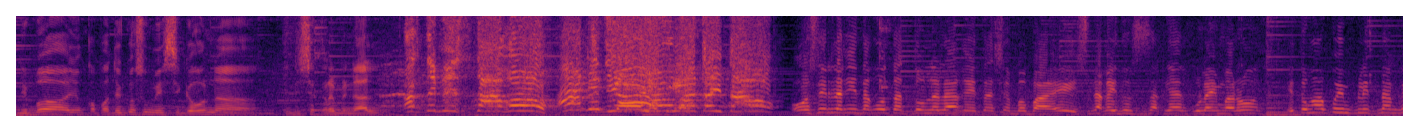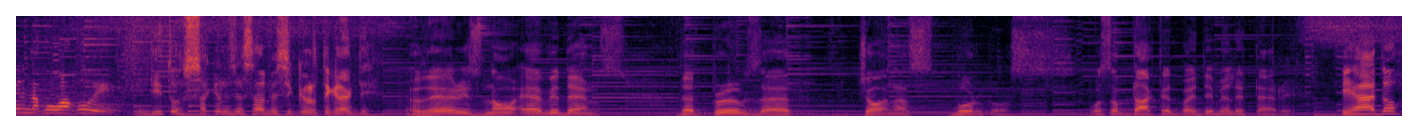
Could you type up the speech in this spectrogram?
Di ba yung kapatid ko sumisigaw na hindi siya kriminal? O sir, nakita ko tatlong lalaki, tapos yung babae. Sinakay doon sa sakyan, kulay maron. Ito nga po yung plate number na nakuha ko eh. Hindi to sasakyan sa sabi security guard eh. There is no evidence that proves that Jonas Burgos was abducted by the military. Pihado,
